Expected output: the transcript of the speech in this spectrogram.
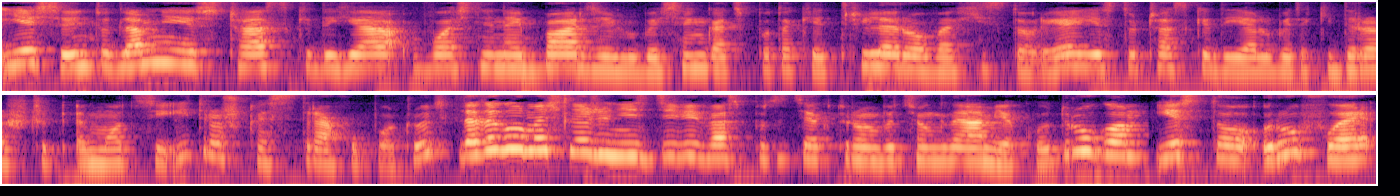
jesień to dla mnie jest czas, kiedy ja właśnie najbardziej lubię sięgać po takie thrillerowe historie. Jest to czas, kiedy ja lubię taki dreszczyk emocji i troszkę strachu poczuć. Dlatego myślę, że nie zdziwi Was pozycja, którą wyciągnęłam jako drugą. Jest to Roofware,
